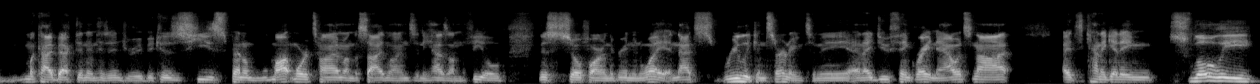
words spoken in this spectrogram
Mekhi Becton and his injury because he's spent a lot more time on the sidelines than he has on the field this so far in the green and white. And that's really concerning to me. And I do think right now it's not, it's kind of getting slowly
